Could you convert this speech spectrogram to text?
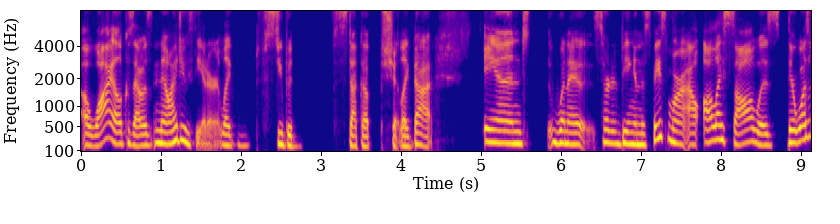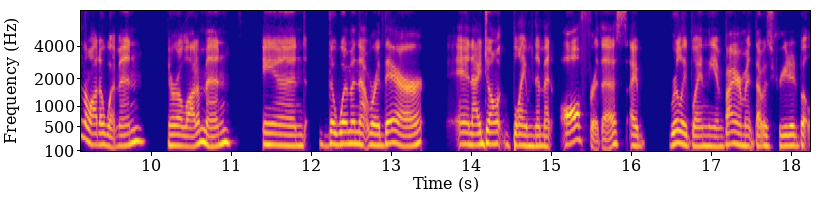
a while because I was no, I do theater, like stupid stuck up shit like that. And when I started being in the space more, all I saw was there wasn't a lot of women. There were a lot of men. And the women that were there, and I don't blame them at all for this. I really blame the environment that was created, but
